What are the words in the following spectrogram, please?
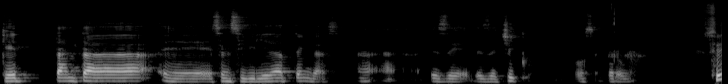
qué tanta eh, sensibilidad tengas desde, desde chico. O sea, pero... Sí.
